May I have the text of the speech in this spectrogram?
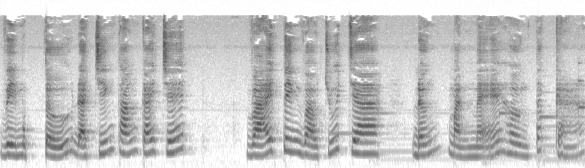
vì mục tử đã chiến thắng cái chết. Và hãy tin vào Chúa Cha đấng mạnh mẽ hơn tất cả.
